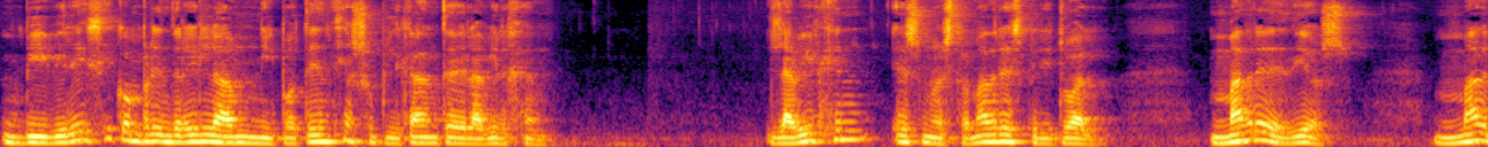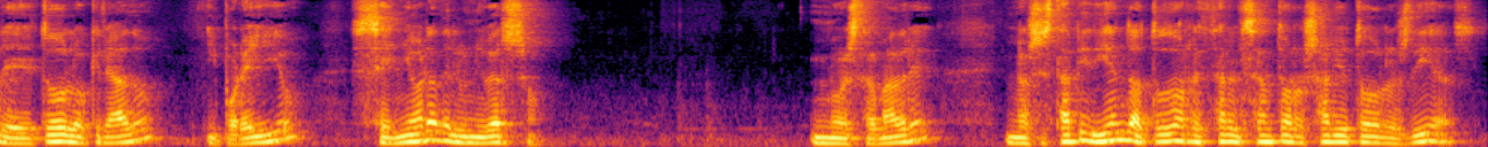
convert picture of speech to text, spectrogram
viviréis y comprenderéis la omnipotencia suplicante de la Virgen. La Virgen es nuestra Madre espiritual, Madre de Dios, Madre de todo lo creado y por ello Señora del universo. Nuestra Madre nos está pidiendo a todos rezar el Santo Rosario todos los días,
